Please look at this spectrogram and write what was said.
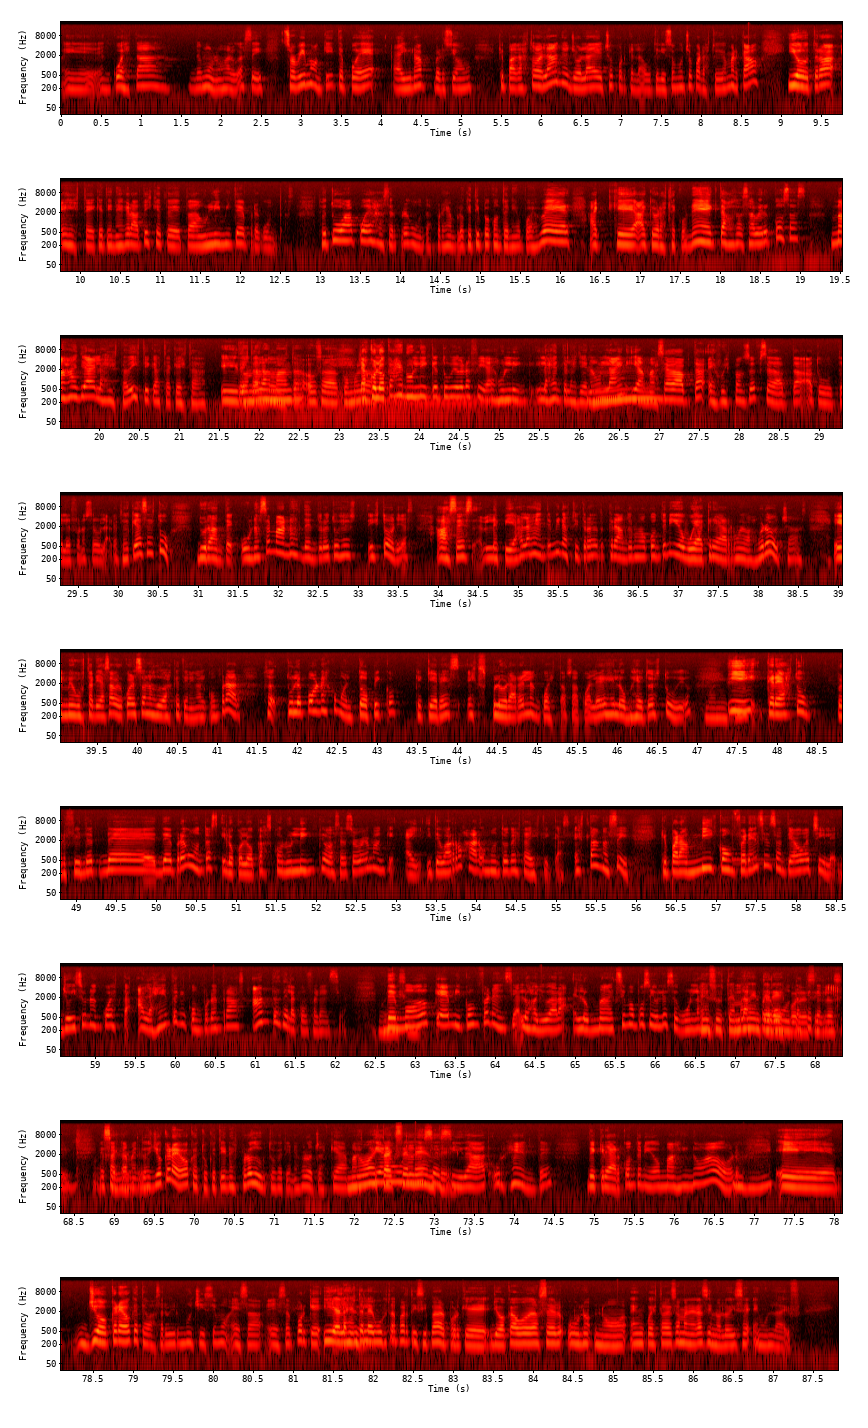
eh, encuesta de monos, algo así. SurveyMonkey te puede, hay una versión que pagas todo el año, yo la he hecho porque la utilizo mucho para estudio de mercado, y otra este, que tienes gratis que te, da un límite de preguntas. Entonces tú puedes hacer preguntas, por ejemplo, qué tipo de contenido puedes ver, a qué, a qué horas te conectas, o sea, saber cosas más allá de las estadísticas hasta que estás... ¿Y dónde las mandas? O sea, ¿cómo las las- colocas en un link en tu biografía, es un link, y la gente las llena online y Mm. además se adapta, es responsive, se adapta a tu teléfono celular. Entonces, ¿qué haces tú? Durante unas semanas, dentro de tus his- historias, haces, le pides a la gente, mira, estoy creando nuevo contenido, voy a crear nuevas brochas, eh, me gustaría saber cuáles son las dudas que tienen al comprar. O sea, tú le pones como el tópico que quieres explorar en la encuesta, o sea, cuál es el objeto de estudio, Buenísimo. y creas tu perfil de, de- de preguntas y lo colocas con un link que va a ser SurveyMonkey ahí y te va a arrojar un montón de estadísticas. Es tan así que para mi conferencia en Santiago de Chile yo hice una encuesta a la gente que compró entradas antes de la conferencia, de modo que mi conferencia los ayudara lo máximo posible según las, En sus temas las de interés, preguntas por que tenían. así. Exactamente. Entonces yo creo que tú que tienes productos, que tienes brochas, que además No, tienes una necesidad urgente de crear contenido más innovador, eh, yo creo que te va a servir muchísimo esa, esa porque... Y a la gente le gusta participar porque yo acabo de hacer uno, no encuesta de esa manera, sino lo hice en un live.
